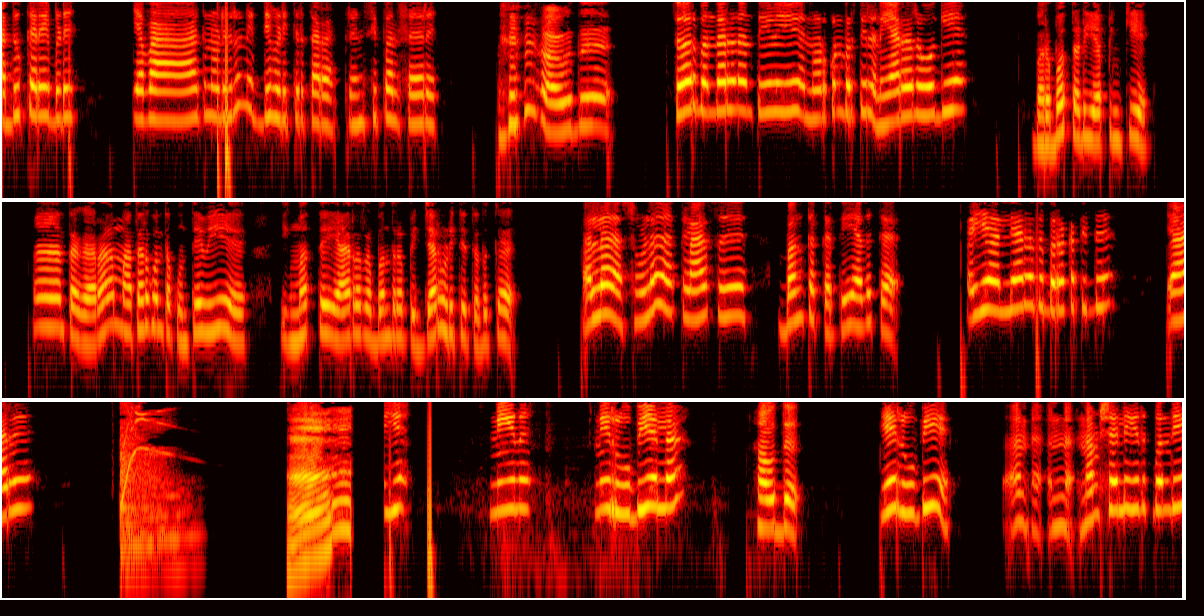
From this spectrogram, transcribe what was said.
ಅದು ಕರೆ ಬಿಡಿ. ಯಾವಾಗ ನೋಡಿದ್ರು ನಿದ್ದೆ ಹೊಡಿತಿರ್ತಾರೆ ಪ್ರಿನ್ಸಿಪಲ್ ಸರ್ ಹೌದು. ಸರ್ ಬಂದಾರ ಅಂತ ಹೇಳಿ ನೋಡ್ಕೊಂಡು ಬರ್ತೀರ ಯಾರು ಹೋಗಿ? ಬರ್ಬೋ ತಡಿಯ ಪಿಂಕಿ. ತಗಾರ ಮಾತಾಡ್ಕೊಂತ ಕುಂತೇವಿ. ಈಗ ಮತ್ತೆ ಯಾರು ಬಂದ್ರ ಪಿಜ್ಜಾರ್ ಹೊಡಿತೈತೆ ಅದಕ್ಕೆ. ಅಲ್ಲ ಸುಳ ಕ್ಲಾಸ್ ಬಂಕ್ ಆಕತಿ ಅದಕ್ಕೆ. ಅಯ್ಯೋ ಅಲ್ಲಾರದು ಬರಕತ್ತಿದ್ದೆ ಯಾರು ನೀನು ನೀ ರೂಬಿ ಅಲ್ಲ ಹೌದು ಏ ರೂಬಿ ಅ- ನ- ನ- ನಮ್ ಶಾಲೆ ಇದಕ್ ಬಂದಿ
